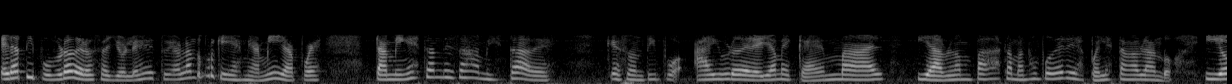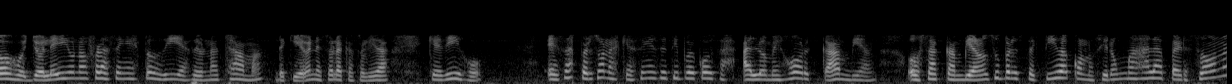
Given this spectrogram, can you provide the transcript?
era tipo, brother, o sea, yo les estoy hablando porque ella es mi amiga, pues. También están de esas amistades que son tipo, ay, brother, ella me cae mal y hablan paz hasta más no poder y después le están hablando. Y ojo, yo leí una frase en estos días de una chama de aquí de Venezuela, casualidad, que dijo, esas personas que hacen ese tipo de cosas a lo mejor cambian, o sea, cambiaron su perspectiva, conocieron más a la persona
